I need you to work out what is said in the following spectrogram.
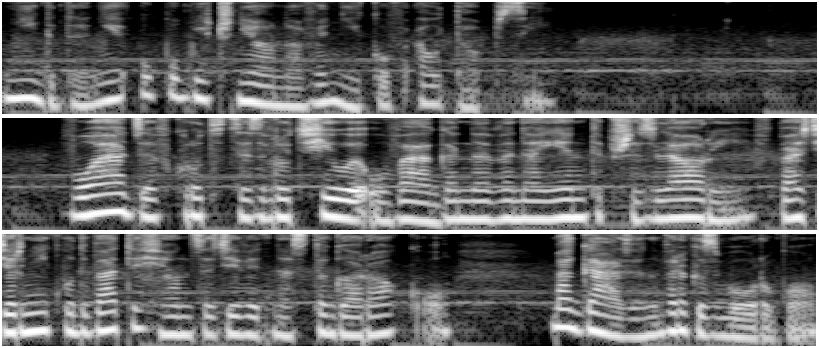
Nigdy nie upubliczniono wyników autopsji. Władze wkrótce zwróciły uwagę na wynajęty przez Lori w październiku 2019 roku magazyn w Rexburgu.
